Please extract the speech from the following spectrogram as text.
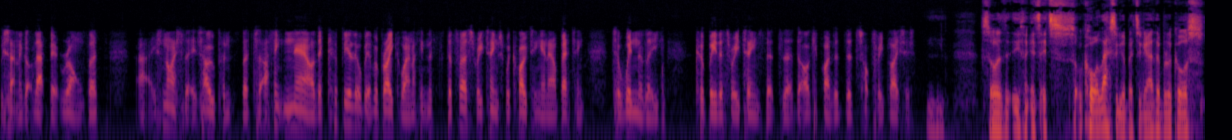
we certainly got that bit wrong. But uh, it's nice that it's open, but uh, I think now there could be a little bit of a breakaway, and I think the, the first three teams we're quoting in our betting to win the league could be the three teams that that, that occupy the, the, top three places. Mm-hmm. So you think it's it's sort of coalescing a bit together, but of course.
